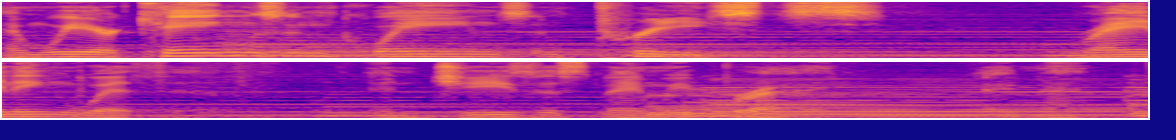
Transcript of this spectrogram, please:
And we are kings and queens and priests reigning with him. In Jesus' name we pray. Amen.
